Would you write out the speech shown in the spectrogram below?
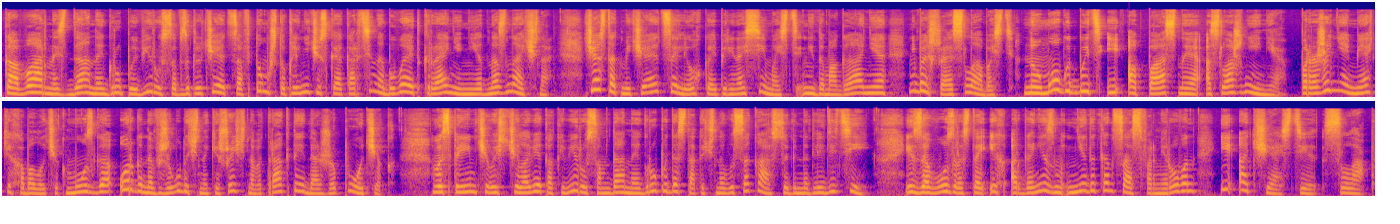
Коварность данной группы вирусов заключается в том, что клиническая картина бывает крайне неоднозначна. Часто отмечается легкая переносимость, недомогание, небольшая слабость. Но могут быть и опасные опасные осложнения – поражение мягких оболочек мозга, органов желудочно-кишечного тракта и даже почек. Восприимчивость человека к вирусам данной группы достаточно высока, особенно для детей. Из-за возраста их организм не до конца сформирован и отчасти слаб.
